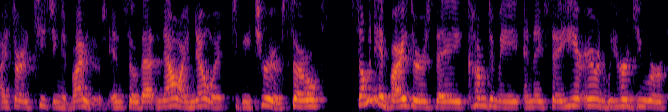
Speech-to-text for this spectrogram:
I started teaching advisors. And so that now I know it to be true. So so many advisors they come to me and they say here Erin, we heard you were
